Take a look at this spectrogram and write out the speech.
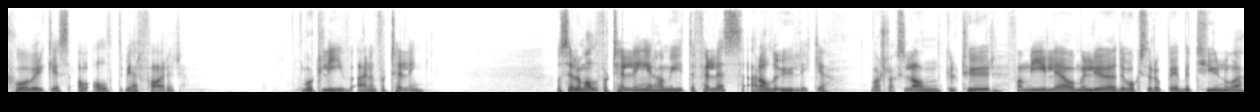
påvirkes av alt vi erfarer. Vårt liv er en fortelling. Og selv om alle fortellinger har mye til felles, er alle ulike. Hva slags land, kultur, familie og miljø du vokser opp i, betyr noe.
